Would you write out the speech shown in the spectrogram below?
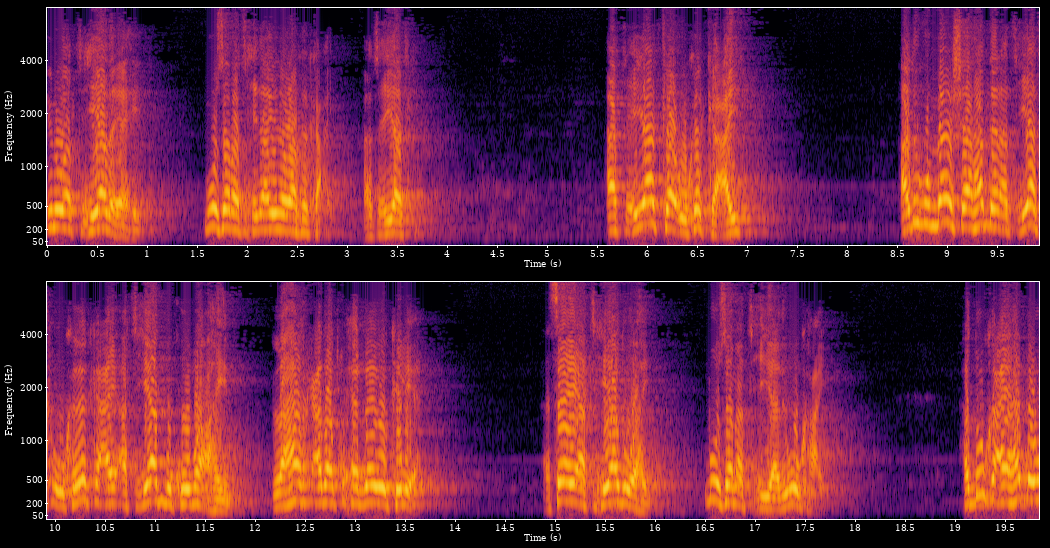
inuu atixiyaad ay ahayd. Muusan atixiyaadina waa ka kacay atixiyaadkii atixiyaadka uu ka kacay adigu meeshaan haddeen atixiyaadka uu kaga kacay atixiyaadbu kuuma ahayn. Ilaa hal ragcadaad ku xirnayd oo keli ah isagay atixiyaad u ahayd muusan atixiyaadin wuu kacay. Hadduu kacay hadhow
